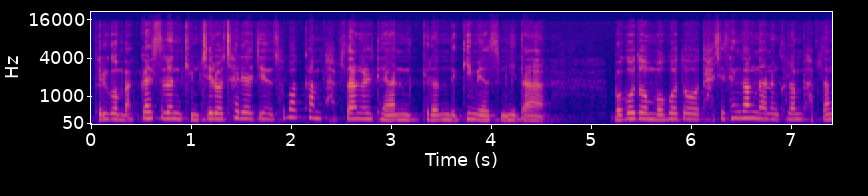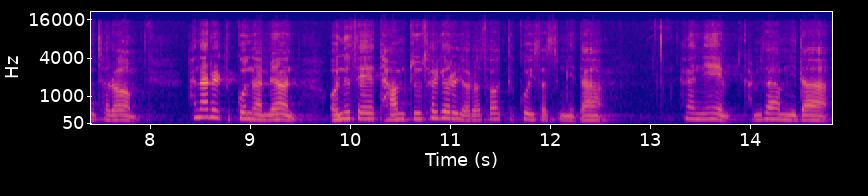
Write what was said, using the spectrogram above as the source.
그리고 맛깔스런 김치로 차려진 소박한 밥상을 대한 그런 느낌이었습니다. 먹어도 먹어도 다시 생각나는 그런 밥상처럼 하나를 듣고 나면 어느새 다음 주 설교를 열어서 듣고 있었습니다. 하나님, 감사합니다.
